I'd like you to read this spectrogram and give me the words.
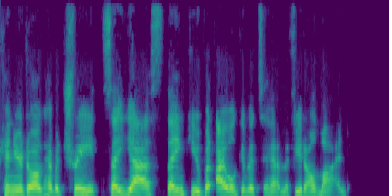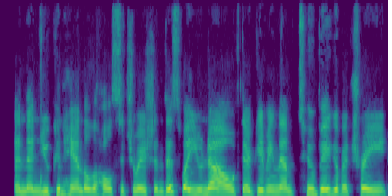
can your dog have a treat? Say, yes, thank you, but I will give it to him if you don't mind and then you can handle the whole situation. This way, you know if they're giving them too big of a treat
